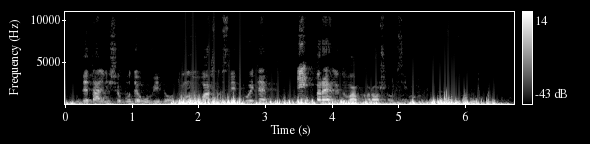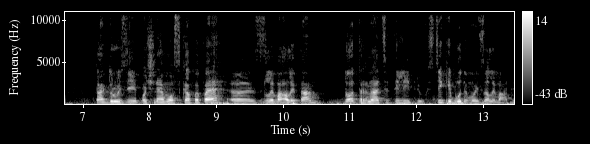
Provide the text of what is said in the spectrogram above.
детальніше буде у відео. Тому уважно слідкуйте і перегляду вам хорошого всім. Так, друзі, почнемо з КПП. Е, Зливали там до 13 літрів. Стільки будемо й заливати.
